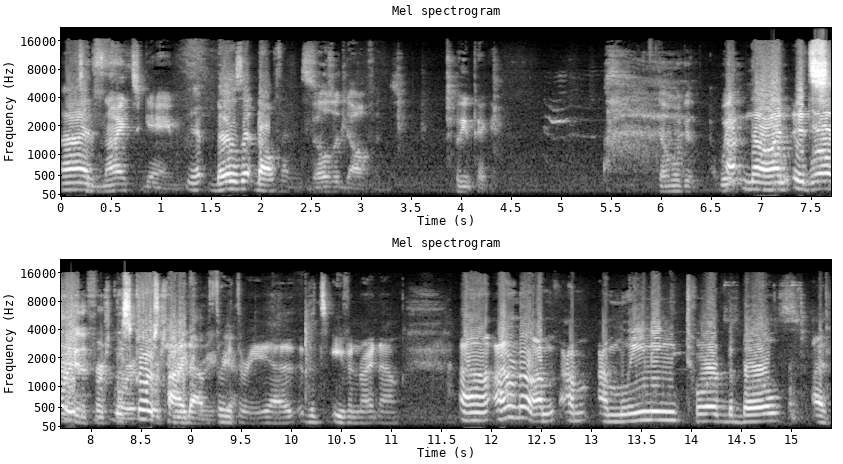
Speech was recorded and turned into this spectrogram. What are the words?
Uh, tonight's game, yep, Bills at Dolphins. Bills at Dolphins. Who you picking? Don't look at. Wait, Uh, no, it's we're already it- in the first The score's Score's tied up 3-3, yeah. Yeah, it's even right now. Uh, I don't know. I'm I'm I'm leaning toward the Bills. I,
